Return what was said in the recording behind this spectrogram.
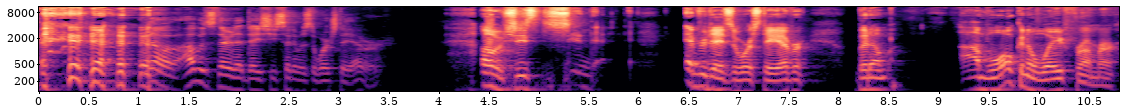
no, I was there that day. She said it was the worst day ever. Oh, she's she, every day's the worst day ever. But I'm I'm walking away from her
